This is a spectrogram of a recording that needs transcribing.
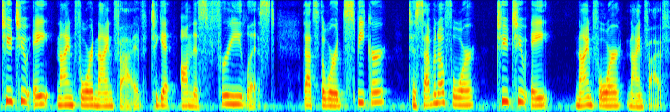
228 9495 to get on this free list. That's the word speaker to 704 228 9495.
